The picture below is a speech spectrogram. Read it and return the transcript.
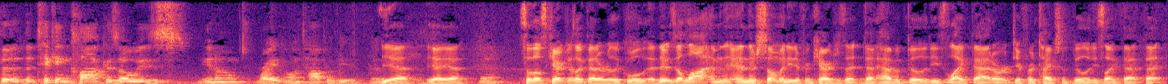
The the ticking clock is always you know right on top of you. Yeah, yeah, yeah. Yeah. So those characters like that are really cool. There's a lot, I mean, and there's so many different characters that, that have abilities like that, or different types of abilities like that that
